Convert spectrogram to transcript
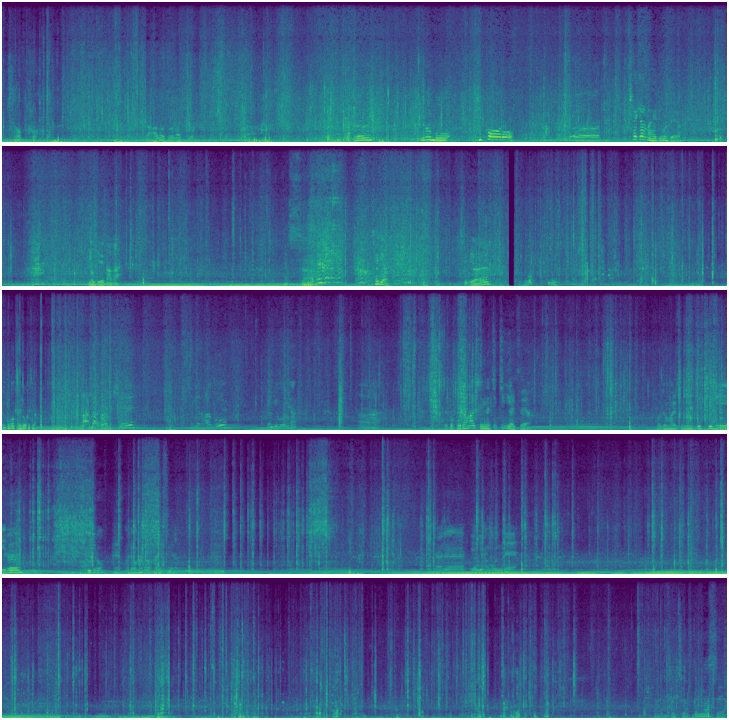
붙여놓고. 자, 안으로 들어가시죠. 자, 그, 이건 뭐 지퍼로 어, 체결만 해주면 돼요. 여기에다가 됐어. 체결. 체결. 그리고 좀 뚜껑 해놓으세요. 없이 체결하고 여기 보면 아, 또 고정할 수 있는 찍찍이가 있어요. 고정할 수 있는 찍찍이를 찍찍이로 네, 고정하도록 하겠습니다. 나는 여기 한 군데 아, 설치가 끝났어요.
